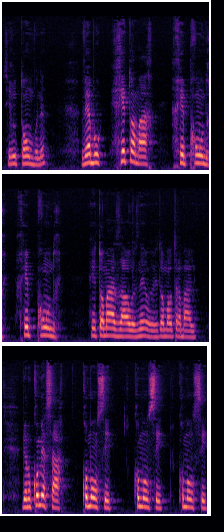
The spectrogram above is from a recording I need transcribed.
Seria o tombo, né? Verbo retomar, reprendre, reprendre, retomar as aulas, né? Retomar o trabalho. Verbo começar, commencer, commencer, commencer,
